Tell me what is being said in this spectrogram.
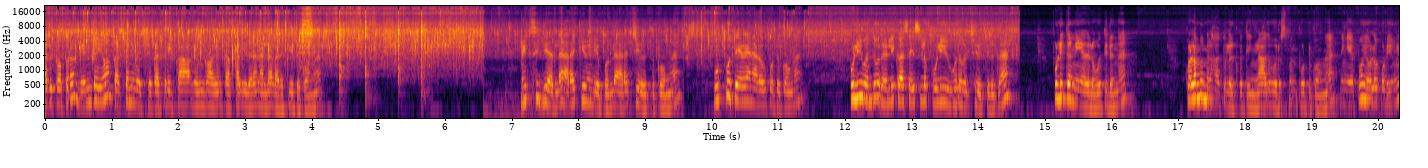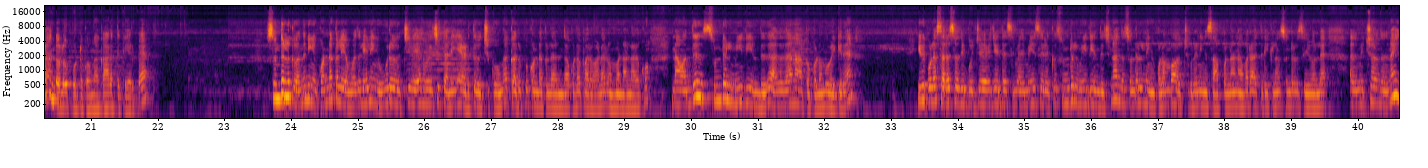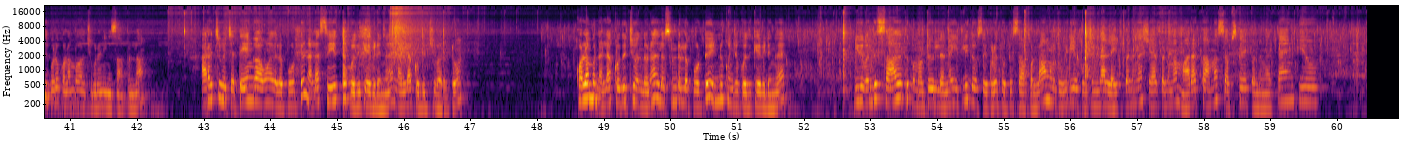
அதுக்கப்புறம் வெந்தயம் கட் பண்ணி வச்ச கத்திரிக்காய் வெங்காயம் தக்காளி இதெல்லாம் நல்லா வதக்கிட்டுக்கோங்க. மிக்ஸி ஜாரில் அரைக்க வேண்டிய பொருளை அரைச்சி எடுத்துக்கோங்க. உப்பு தேவையான அளவு போட்டுக்கோங்க. புளி வந்து ஒரு நெல்லிக்காய் சைஸில் புளி ஊற வச்சு வச்சுருக்கேன். புளி தண்ணி அதில் ஊற்றிடுங்க குழம்பு மிளகாத்தூள் இருக்குது பார்த்தீங்களா அது ஒரு ஸ்பூன் போட்டுக்கோங்க. நீங்கள் எப்போ எவ்வளோ போடுவீங்களோ அந்த அளவு போட்டுக்கோங்க காரத்துக்கு ஏற்ப. சுண்டலுக்கு வந்து நீங்கள் கொண்டக்கல்லையை முதலே நீங்கள் ஊற வச்சு வேக வச்சு தனியாக எடுத்து வச்சுக்கோங்க. கருப்பு கொண்டக்கல்லை இருந்தால் கூட பரவாயில்ல ரொம்ப நல்லாயிருக்கும். நான் வந்து சுண்டல் மீதி இருந்தது அதை தான் நான் இப்போ குழம்பு வைக்கிறேன். இது போல் சரஸ்வதி பூஜை விஜயதசமி அது மாரி இருக்குது சுண்டல் மீதி இருந்துச்சுன்னா அந்த சுண்டல் நீங்கள் குழம்பா வச்சு கூட நீங்கள் சாப்பிட்லாம். நவராத்திரிக்கெலாம் சுண்டல் செய்வோம்ல அது மிச்சம் இருந்ததுன்னா இது போல் குழம்பா வச்சு கூட நீங்கள் சாப்பிட்லாம். அரைச்சி வச்ச தேங்காவும் அதில் போட்டு நல்லா சேர்த்து கொதிக்க விடுங்க. நல்லா கொதித்து வரட்டும். குழம்பு நல்லா கொதித்து வந்தோன்னே அதில் சுண்டலை போட்டு இன்னும் கொஞ்சம் கொதிக்க விடுங்க. இது வந்து சாதத்துக்கு மட்டும் இல்லைங்க. இட்லி தோசை கூட தொட்டு சாப்பிட்லாம். உங்களுக்கு வீடியோ பிடிச்சிருந்தா லைக் பண்ணுங்கள் ஷேர் பண்ணுங்கள் மறக்காமல் சப்ஸ்கிரைப் பண்ணுங்கள் தேங்க்யூ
